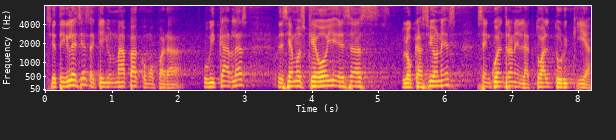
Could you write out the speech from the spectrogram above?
siete iglesias, aquí hay un mapa como para ubicarlas. Decíamos que hoy esas locaciones se encuentran en la actual Turquía.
